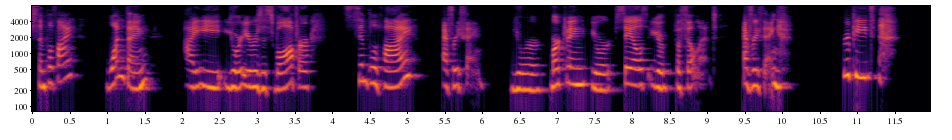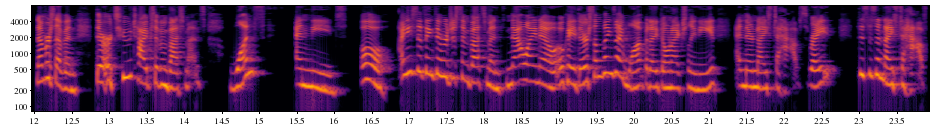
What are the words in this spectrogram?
simplify one thing, i.e., your irresistible offer, simplify everything your marketing, your sales, your fulfillment, everything. Repeat. Number seven, there are two types of investments wants and needs. Oh, I used to think they were just investments. Now I know. Okay, there are some things I want, but I don't actually need, and they're nice to haves, right? This is a nice to have.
